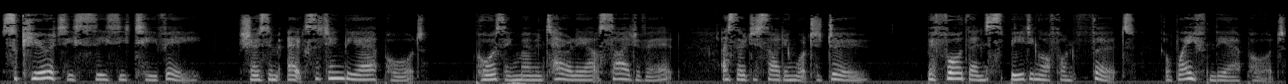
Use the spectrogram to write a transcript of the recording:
Security CCTV shows him exiting the airport, pausing momentarily outside of it as though deciding what to do, before then speeding off on foot away from the airport.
